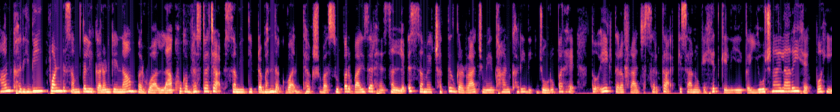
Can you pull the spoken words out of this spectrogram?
धान खरीदी, फंड समतलीकरण के नाम पर हुआ लाखों का भ्रष्टाचार। समिति प्रबंधक व अध्यक्ष व सुपरवाइजर हैं संलिप्त। इस समय छत्तीसगढ़ राज्य में धान खरीदी जोरों पर है। तो एक तरफ़ राज्य सरकार किसानों के हित के लिए कई योजनाएँ ला रही है, वहीं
